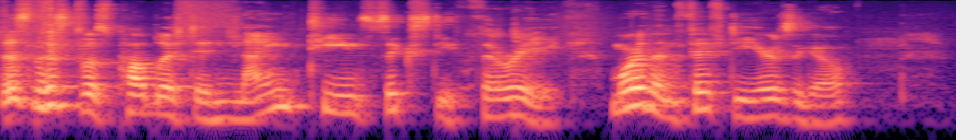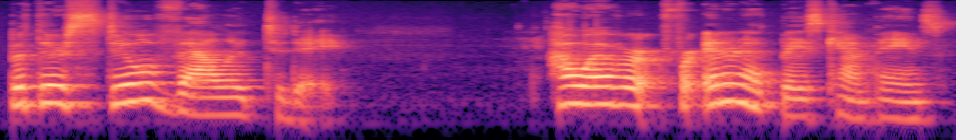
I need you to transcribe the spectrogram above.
This list was published in 1963, more than 50 years ago, but they're still valid today. However, for internet based campaigns,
